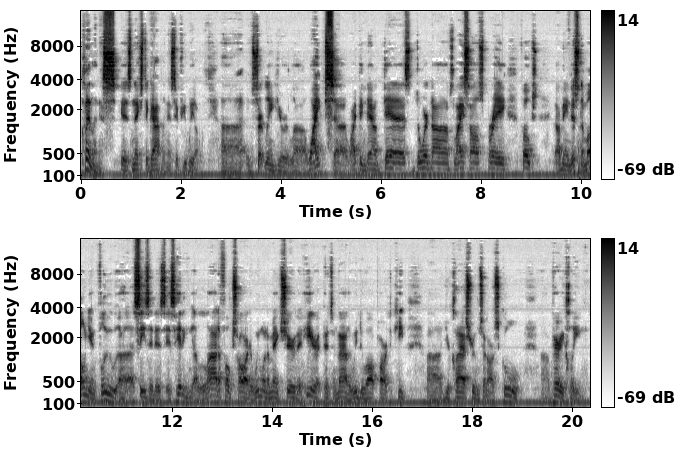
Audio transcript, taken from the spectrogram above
Cleanliness is next to godliness, if you will. Uh, certainly, your uh, wipes, uh, wiping down desks, doorknobs, Lysol spray, folks. I mean, this pneumonia and flu uh, season is, is hitting a lot of folks hard, and we want to make sure that here at Pinson Valley, we do our part to keep uh, your classrooms and our school uh, very clean.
